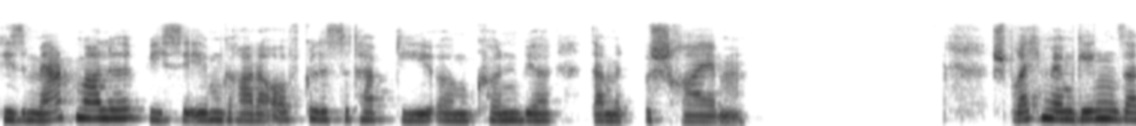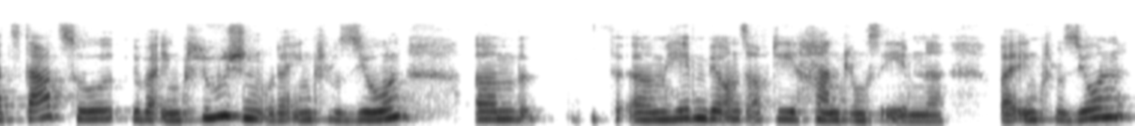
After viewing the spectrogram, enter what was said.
Diese Merkmale, wie ich sie eben gerade aufgelistet habe, die ähm, können wir damit beschreiben. Sprechen wir im Gegensatz dazu über Inclusion oder Inklusion, ähm, ähm, heben wir uns auf die Handlungsebene, weil Inklusion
